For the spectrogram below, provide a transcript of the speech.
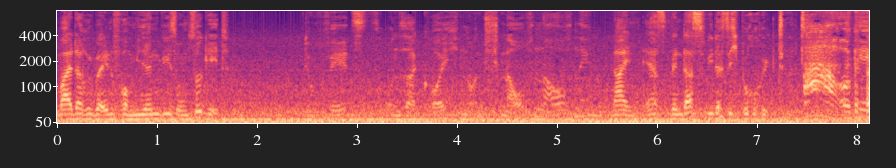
mal darüber informieren, wie es uns so geht. Du willst unser Keuchen und Schnaufen aufnehmen? Nein, erst wenn das wieder sich beruhigt hat. Ah, okay,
